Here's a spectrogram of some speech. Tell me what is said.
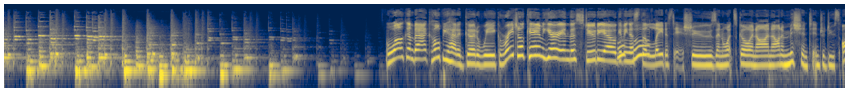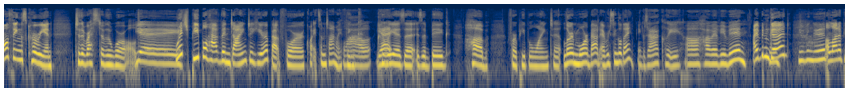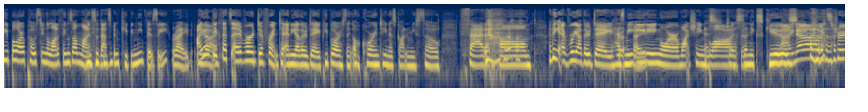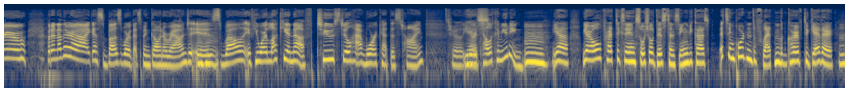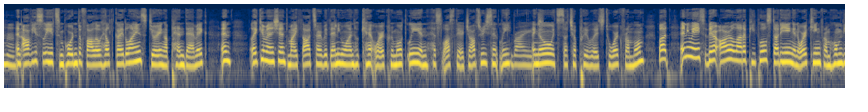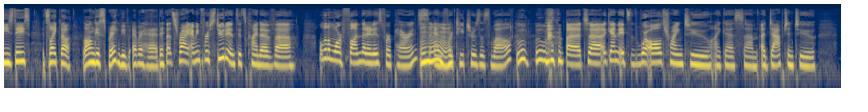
Welcome back. Hope you had a good week. Rachel Kim here in the studio giving us the latest issues and what's going on on a mission to introduce all things Korean to the rest of the world. Yay! Which people have been dying to hear about for quite some time. I think wow. Korea is a is a big hub for people wanting to learn more about every single day. Exactly. Uh, how have you been? I've been good. You've been good. A lot of people are posting a lot of things online, so that's been keeping me busy. Right. I don't are. think that's ever different to any other day. People are saying, "Oh, quarantine has gotten me so fat at home. I think every other day has me Right. eating or watching It's blogs. just and- an excuse. I know, it's true. But another, uh, I guess, buzzword that's been going around is Mm-hmm. well, if you are lucky enough to still have work at this time, True. you're Yes. telecommuting. Yeah, we are all practicing social distancing because it's important to flatten the curve together. And obviously, it's important to follow health guidelines during a pandemic. And like you mentioned, my thoughts are with anyone who can't work remotely and has lost their jobs recently. Right. I know it's such a privilege to work from home. But anyways, there are a lot of people studying and working from home these days. It's like the longest break we've ever had. That's right. I mean, for students, it's kind of uh, a little more fun than it is for parents Mm-hmm. and for teachers as well. Ooh, ooh. But uh, again, it's we're all trying to, I guess, um, adapt into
